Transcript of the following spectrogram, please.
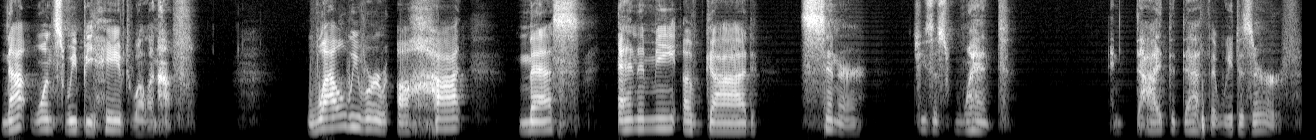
Not once we behaved well enough. While we were a hot mess, enemy of God, sinner, Jesus went and died the death that we deserve.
